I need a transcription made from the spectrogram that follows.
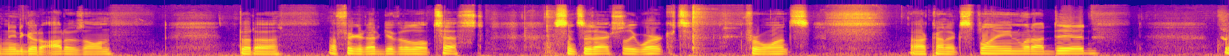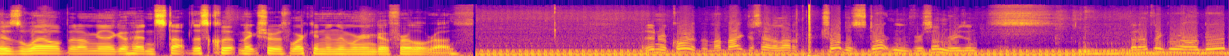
I need to go to AutoZone, but uh, I figured I'd give it a little test since it actually worked for once. I'll kind of explain what I did as well, but I'm gonna go ahead and stop this clip, make sure it's working, and then we're gonna go for a little ride. I didn't record it, but my bike just had a lot of trouble starting for some reason. But I think we're all good.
